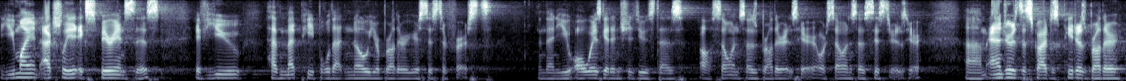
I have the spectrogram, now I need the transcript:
you might actually experience this if you have met people that know your brother or your sister first. And then you always get introduced as, oh, so and so's brother is here, or so and so's sister is here. Um, Andrew is described as Peter's brother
